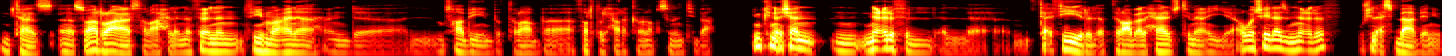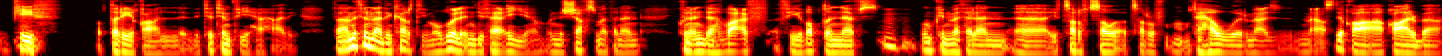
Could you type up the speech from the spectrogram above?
ممتاز آه، سؤال رائع صراحة لأنه فعلا في معاناة عند المصابين باضطراب فرط الحركة ونقص الانتباه يمكن عشان نعرف تأثير الاضطراب على الحياة الاجتماعية، أول شيء لازم نعرف وش الأسباب يعني كيف الطريقة اللي تتم فيها هذه. فمثل ما ذكرتي موضوع الاندفاعية وإن الشخص مثلا يكون عنده ضعف في ضبط النفس. ممكن مثلا آه، يتصرف تصرف متهور مع مع أصدقاء أقاربه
